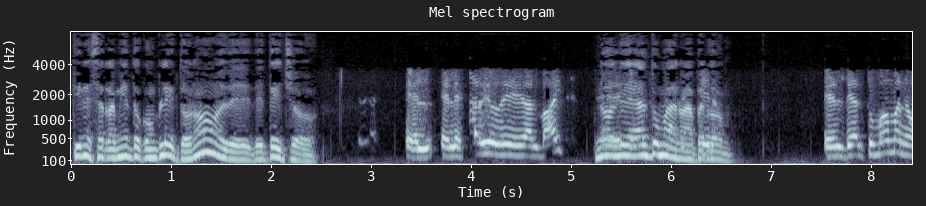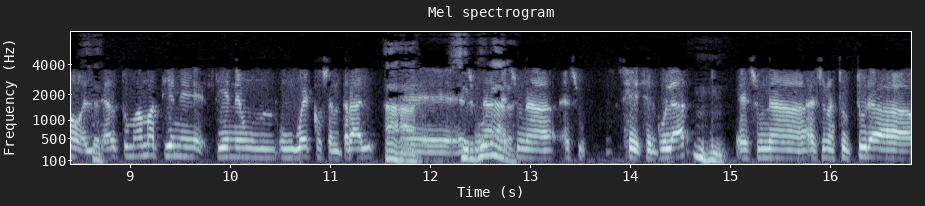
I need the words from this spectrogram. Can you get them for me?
tiene cerramiento completo, ¿no? De, de techo. El, el estadio de Albait no, el de eh, Altumama, perdón. El de Altumama no, el de Altumama tiene tiene un, hueco central. Eh, circular. Es una, es sí, circular. Es una es una estructura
